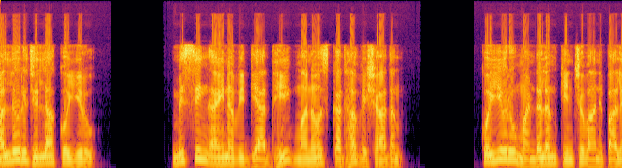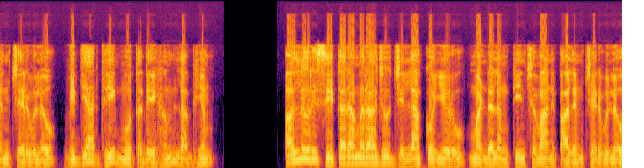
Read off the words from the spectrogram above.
అల్లూరు జిల్లా కొయ్యూరు. మిస్సింగ్ అయిన విద్యార్థి మనోజ్ కథ విషాదం. కొయ్యూరు మండలం కించవానిపాలెం చెరువులో విద్యార్థి మృతదేహం లభ్యం. అల్లూరి సీతారామరాజు జిల్లా కొయ్యూరు మండలం కించవానిపాలెం చెరువులో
